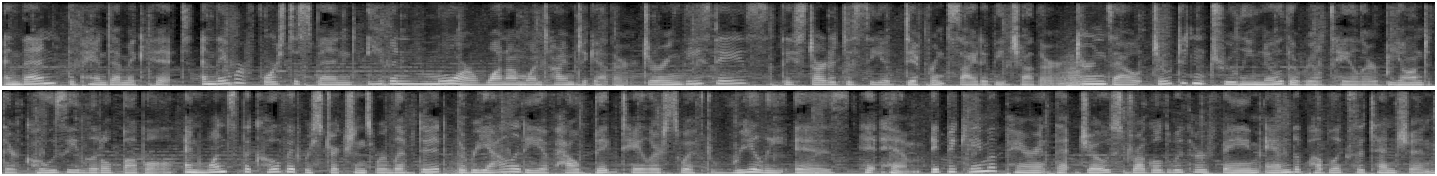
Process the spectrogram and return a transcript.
And then the pandemic hit, and they were forced to spend even more one on one time together. During these days, they started to see a different side of each other. Turns out, Joe didn't truly know the real Taylor beyond their cozy little bubble. And once the COVID restrictions were lifted, the reality of how big Taylor Swift really is hit him. It became apparent that Joe struggled with her fame and the public's attention.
